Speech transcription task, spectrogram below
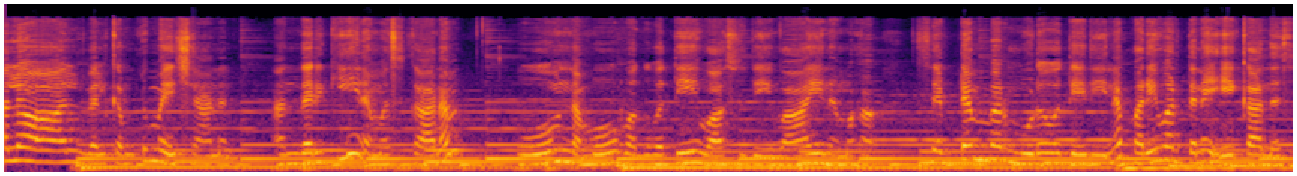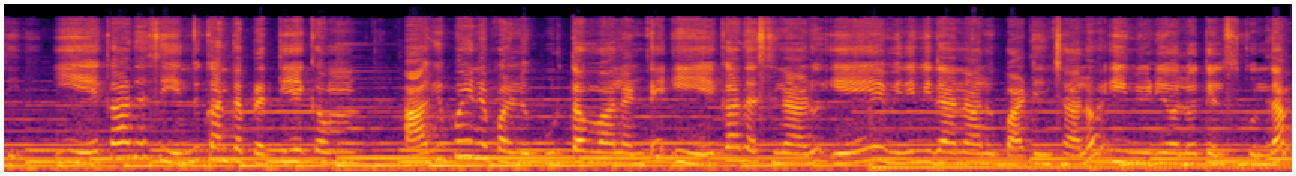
Hello all welcome to my channel. అందరికీ నమస్కారం. ఓం నమో భగవతే వాసుదేవాయ నమ. సెప్టెంబర్ మూడవ తేదీన పరివర్తన ఏకాదశి. ఈ ఏకాదశి ఎందుకంత ప్రత్యేకం? ఆగిపోయిన పనులు పూర్తవ్వాలంటే ఈ ఏకాదశి నాడు ఏ ఏ విధి విధానాలు పాటించాలో ఈ వీడియోలో తెలుసుకుందాం.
